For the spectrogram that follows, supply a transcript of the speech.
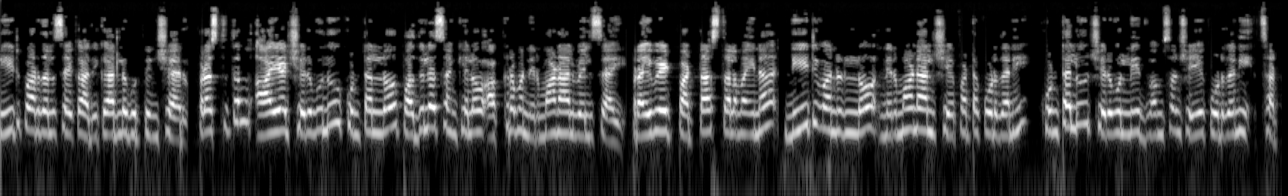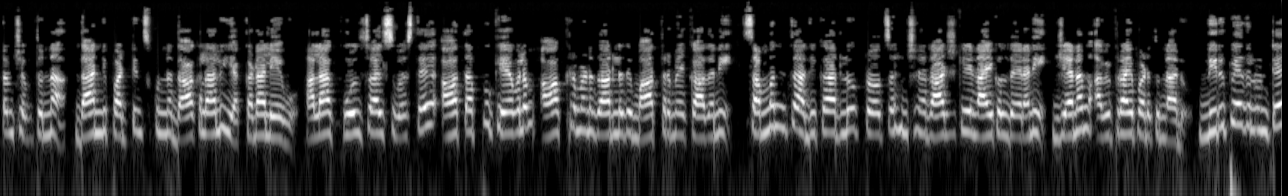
నీటిపారుదల శాఖ అధికారులు గుర్తించారు. ప్రస్తుతం ఆయా చెరువులు కుంటల్లో పదుల సంఖ్యలో అక్రమ నిర్మాణాలు వెలిశాయి. ప్రైవేట్ పట్టా స్థలమైన నీటి వనరుల్లో నిర్మాణాలు చేపట్టకూడదని కుంటలు చెరువుల్ని ధ్వంసం చేయకూడదని చట్టం చెబుతున్నా దాన్ని పట్టించుకున్న దాఖలాలు ఎక్కడా లేవు. అలా కూల్చాల్సి వస్తే ఆ తప్పు కేవలం ఆక్రమణదారులది మాత్రమే కాదని సంబంధిత అధికారులు ప్రోత్సహించిన రాజకీయ నాయకులదేనని జనం అభిప్రాయపడుతున్నారు. నిరుపేదలుంటే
